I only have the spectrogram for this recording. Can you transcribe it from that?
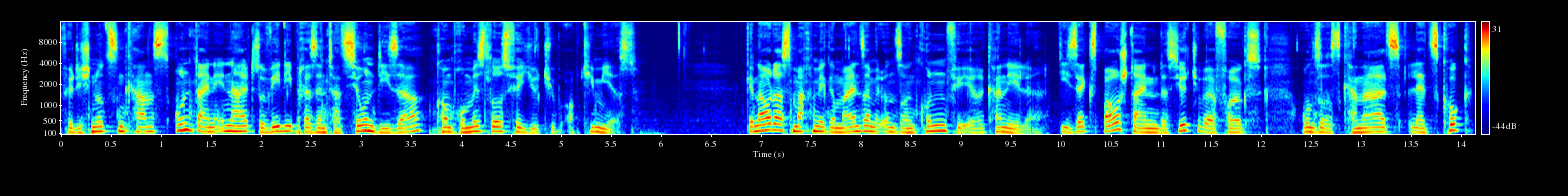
für dich nutzen kannst und deinen Inhalt sowie die Präsentation dieser kompromisslos für YouTube optimierst. Genau das machen wir gemeinsam mit unseren Kunden für ihre Kanäle. Die sechs Bausteine des YouTube-Erfolgs unseres Kanals Let's Cook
